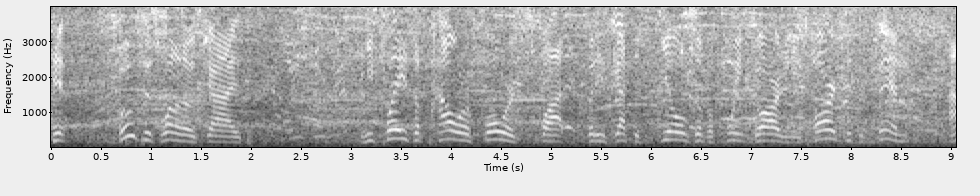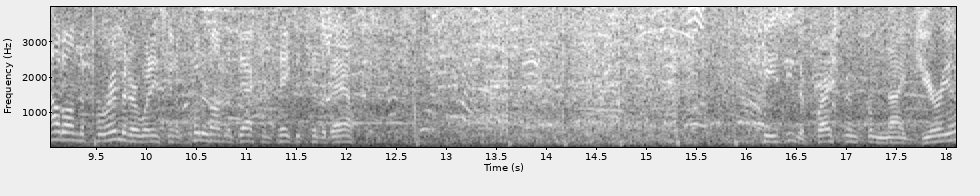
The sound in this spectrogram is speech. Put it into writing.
Hit. Booth is one of those guys. He plays a power forward spot, but he's got the skills of a point guard, and he's hard to defend out on the perimeter when he's going to put it on the deck and take it to the basket. Ekezie, the freshman from Nigeria.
